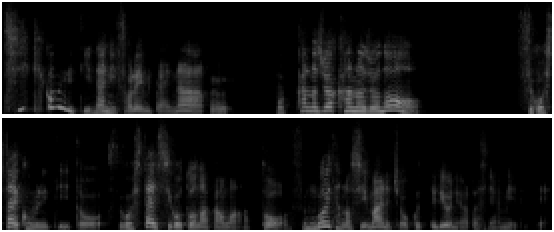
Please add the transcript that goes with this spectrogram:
地域コミュニティ何それみたいな、うん。もう彼女は彼女の過ごしたいコミュニティと過ごしたい仕事仲間とすんごい楽しい毎日を送ってるように私には見えてて、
